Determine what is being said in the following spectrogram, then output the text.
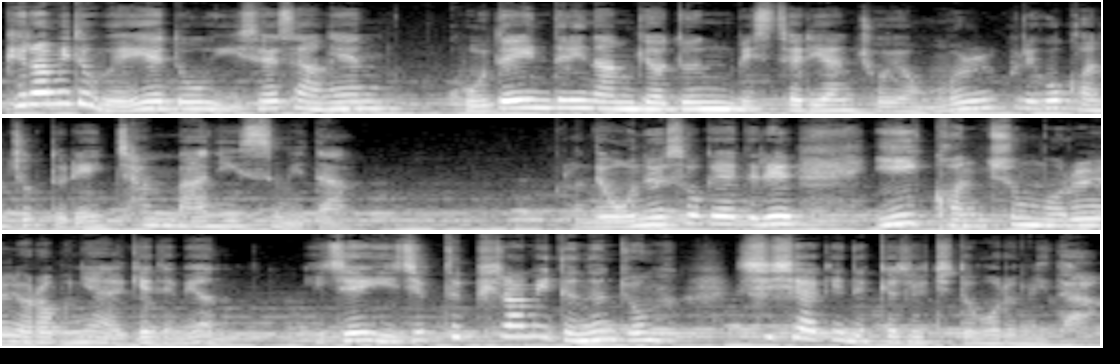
피라미드 외에도 이 세상엔 고대인들이 남겨둔 미스테리한 조형물 그리고 건축들이 참 많이 있습니다. 그런데 오늘 소개해드릴 이 건축물을 여러분이 알게 되면 이제 이집트 피라미드는 좀 시시하게 느껴질지도 모릅니다.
